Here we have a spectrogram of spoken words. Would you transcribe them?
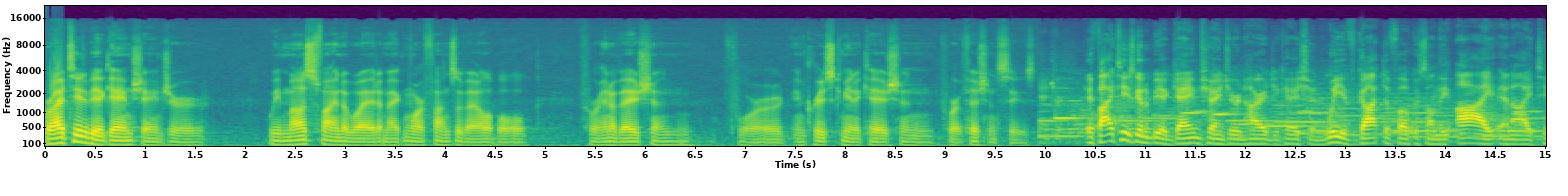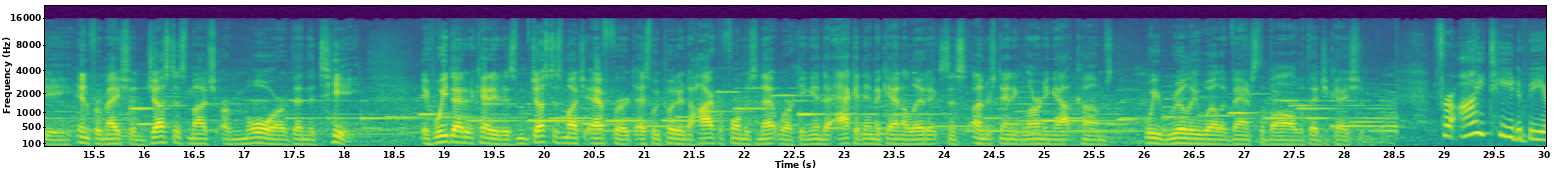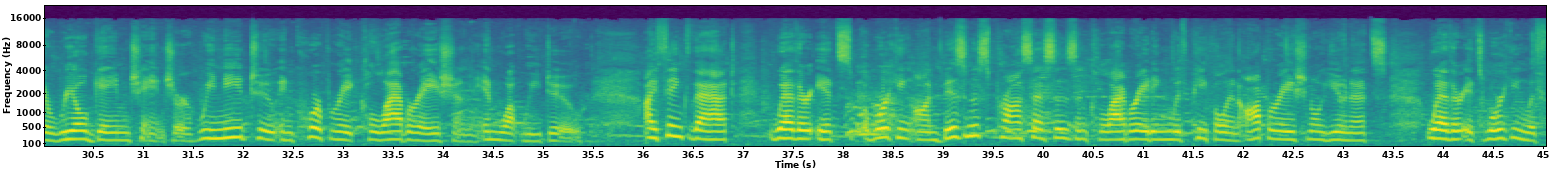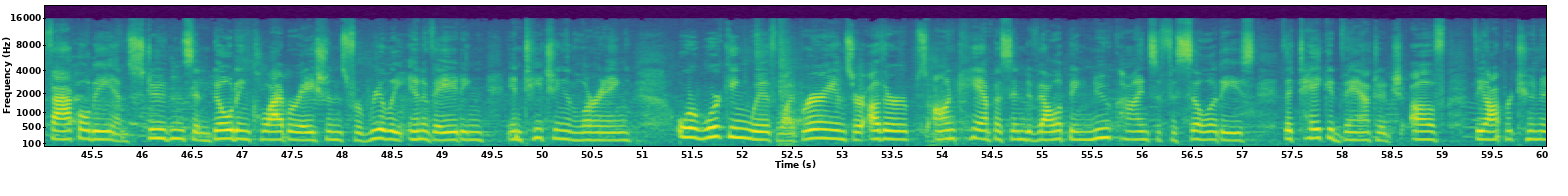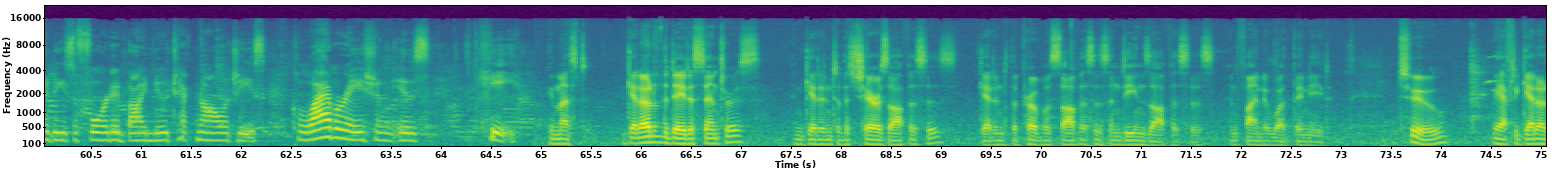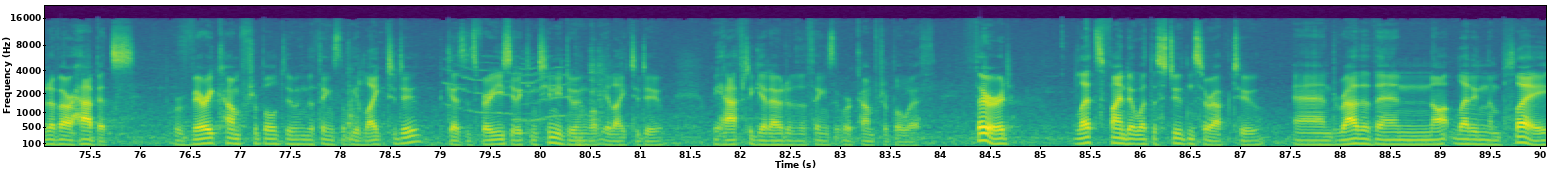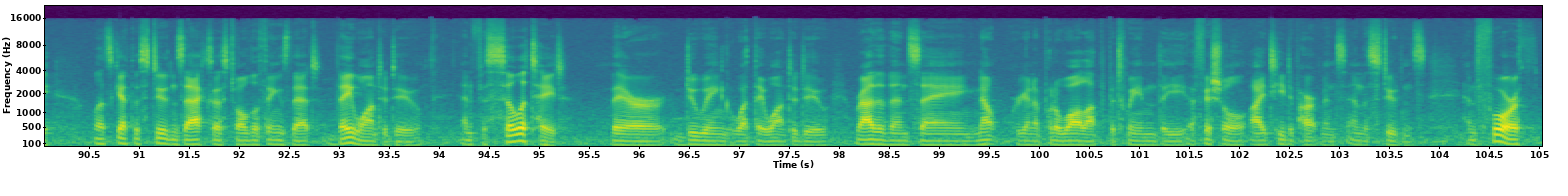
For IT to be a game changer, we must find a way to make more funds available for innovation, for increased communication, for efficiencies. If IT is going to be a game changer in higher education, we have got to focus on the I in IT, information, just as much or more than the T. If we dedicated as, just as much effort as we put into high performance networking, into academic analytics and understanding learning outcomes, we really will advance the ball with education. For IT to be a real game changer, we need to incorporate collaboration in what we do. I think that whether it's working on business processes and collaborating with people in operational units, whether it's working with faculty and students and building collaborations for really innovating in teaching and learning, or working with librarians or others on campus in developing new kinds of facilities that take advantage of the opportunities afforded by new technologies. Collaboration is key. We must get out of the data centers and get into the chair's offices, get into the provost's offices and dean's offices and find out what they need. Two, we have to get out of our habits. We're very comfortable doing the things that we like to do because it's very easy to continue doing what we like to do. We have to get out of the things that we're comfortable with. Third, let's find out what the students are up to and rather than not letting them play, let's get the students access to all the things that they want to do and facilitate their doing what they want to do rather than saying, no, we're going to put a wall up between the official IT departments and the students. And fourth,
